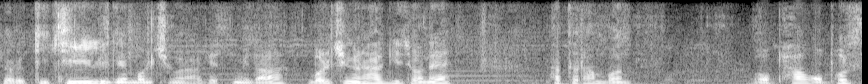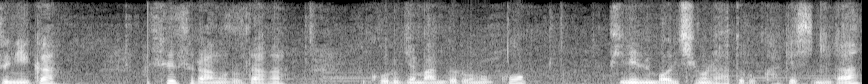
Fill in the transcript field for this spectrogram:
이렇게 길게 멀칭을 하겠습니다. 멀칭을 하기 전에 밭을 한번 어, 파고 벗으니까 세스랑으로다가 고르게 만들어 놓고 비닐 멀칭을 하도록 하겠습니다.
